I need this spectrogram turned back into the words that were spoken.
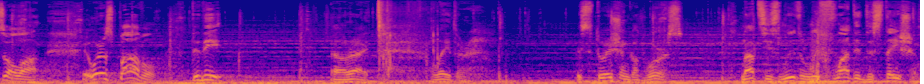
So long? Where's Pavel? Did he... All right, later. The situation got worse. Nazis literally flooded the station.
